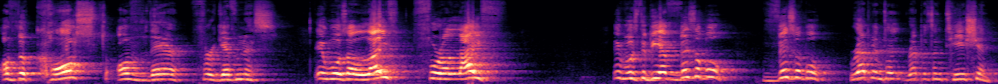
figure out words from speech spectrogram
of the cost of their forgiveness. It was a life for a life. It was to be a visible, visible representation.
